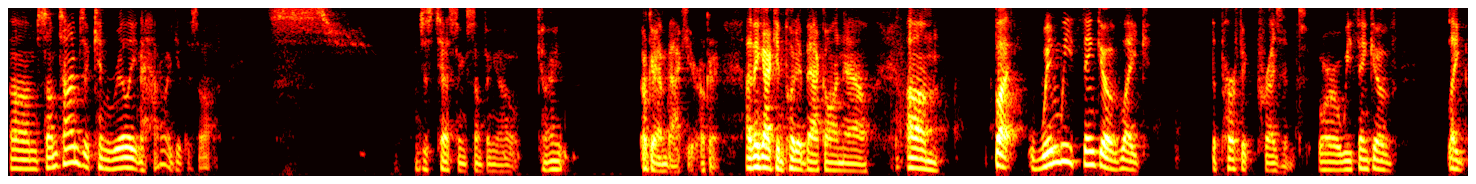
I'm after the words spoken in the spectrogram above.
um, sometimes it can really. Now, how do I get this off? I'm just testing something out. Can I? Okay, I'm back here. Okay, I think I can put it back on now. Um, but when we think of like the perfect present, or we think of like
